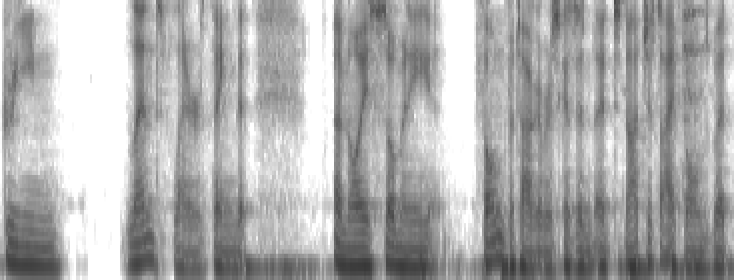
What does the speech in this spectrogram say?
green lens flare thing that annoys so many phone photographers because it's not just iPhones, but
